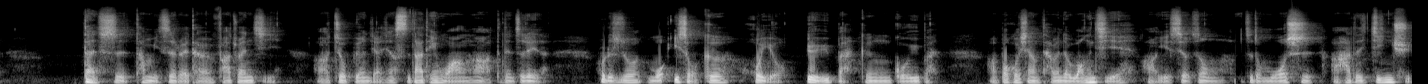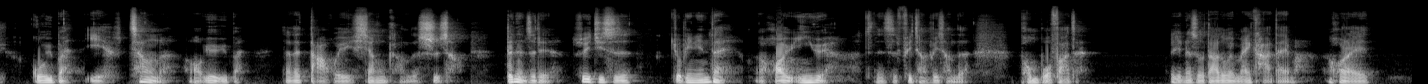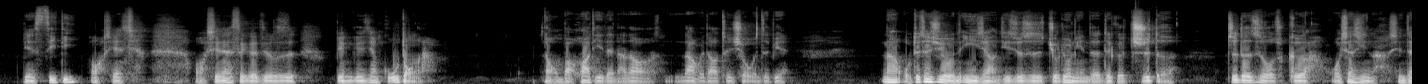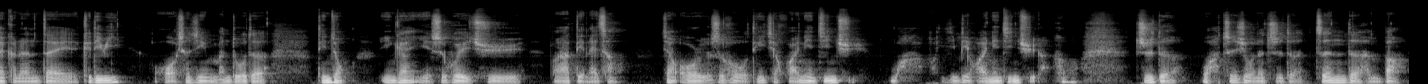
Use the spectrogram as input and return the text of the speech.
但是他们每次来台湾发专辑啊，就不用讲像四大天王啊等等之类的，或者是说某一首歌会有粤语版跟国语版啊，包括像台湾的王杰啊，也是有这种这种模式啊，他的金曲国语版也唱了哦粤语版，再打回香港的市场等等之类的。所以其实九零年代啊，华语音乐真的是非常非常的蓬勃发展，而且那时候大家都会买卡带嘛，后来。变 CD 哦，现在哦，现在这个就是变更像古董了。那我们把话题再拿到拉回到郑秀文这边。那我对郑秀文的印象，其实就是九六年的这个《值得》，《值得》这首歌啊，我相信啊，现在可能在 KTV，我相信蛮多的听众应该也是会去把它点来唱。像偶尔有时候我听一些怀念金曲，哇，已经变怀念金曲了。《值得》哇，郑秀文的《值得》真的很棒。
